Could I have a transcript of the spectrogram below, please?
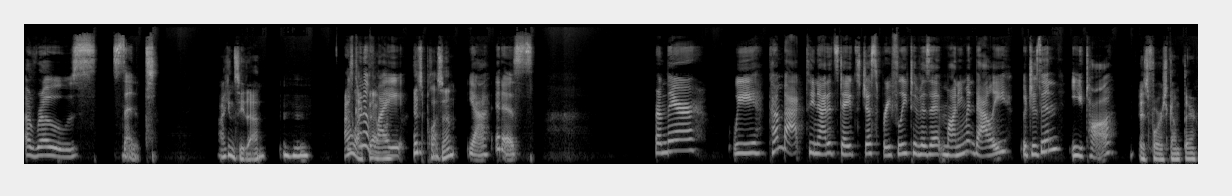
a rose scent. I can see that. Mm-hmm. I It's like kind of that one. light. It's pleasant. Yeah, it is. From there, we come back to the United States just briefly to visit Monument Valley, which is in Utah. Is Forrest Gump there?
